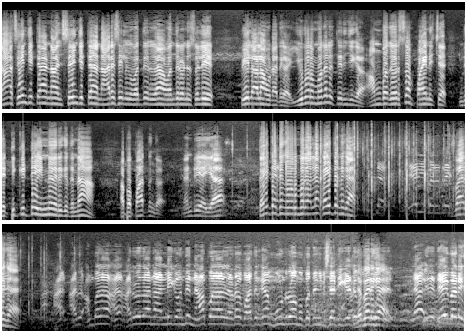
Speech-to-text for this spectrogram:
நான் செஞ்சிட்டேன் நான் செஞ்சிட்டேன் நான் அரசியலுக்கு வந்துடுவேன் வந்துடுவேன்னு சொல்லி ஃபீலாலாம் விடாதுங்க. இவரை முதல்ல தெரிஞ்சுங்க. ஐம்பது வருஷம் பயணிச்ச இந்த டிக்கெட்டே இன்னும் இருக்குதுன்னா அப்போ பார்த்துங்க. நன்றி ஐயா. கை தட்டுங்க ஒரு முறை எல்லாம் கை தட்டுங்க. தேவி பாருங்க. அறுபதாம் நாளைக்கு வந்து நாற்பதாவது தடவை பார்த்துருக்கேன். மூணு ரூபா முப்பத்தஞ்சு பைசா டிக்கெட் பாருங்க. இது தேவி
